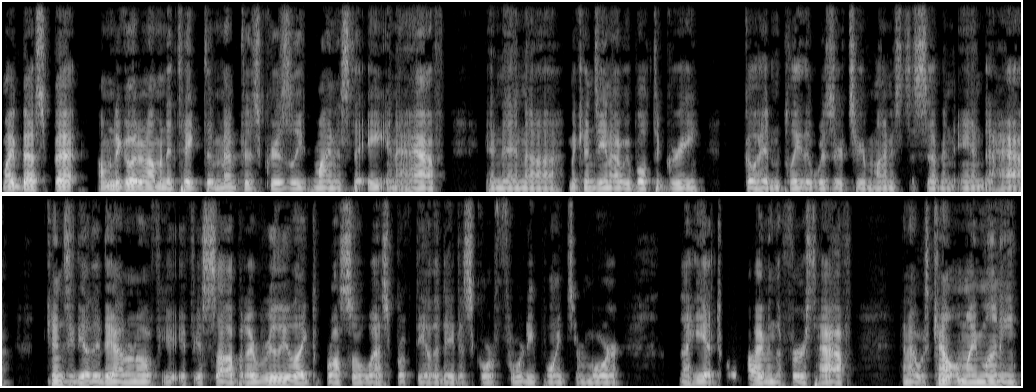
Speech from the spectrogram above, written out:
My best bet, I'm going to go ahead and I'm going to take the Memphis Grizzlies minus the eight and a half, and then uh, Mackenzie and I we both agree. Go ahead and play the Wizards here minus the seven and a half. Kenzie the other day. I don't know if you if you saw, but I really liked Russell Westbrook the other day to score 40 points or more. Now he had 25 in the first half, and I was counting my money.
